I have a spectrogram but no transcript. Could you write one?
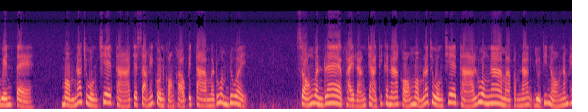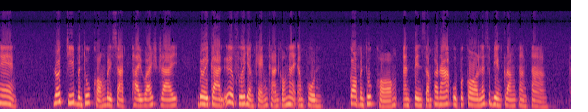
เว้นแต่ หม่อมราชวงศ์เชษฐาจะสั่งให้คนของเขาไปตามมาร่วมด้วยสองวันแรกภายหลังจากที่คณะของหม่อมราชวงศ์เชษฐาล่วงหน้ามาพำนักอยู่ที่หนองน้ำแห้ง รถจี๊บบรรทุกของบริษัทไทยไวท์ไรท์โดยการเอื้อเฟื้ออย่างแข็งขันของนายอัมพล ก็บรรทุกของอันเป็นสัมภาระอุปกรณ์และสเสบียงกลางต่างๆ ท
